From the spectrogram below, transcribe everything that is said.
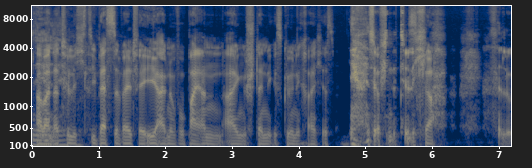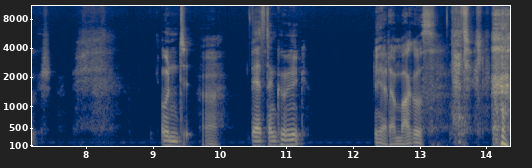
Sehr, Aber natürlich, die beste Welt wäre eh eine, wo Bayern ein eigenständiges Königreich ist. Ja, also Ist natürlich. klar. Ist ja logisch. Und Ja. wer ist dann König? Ja, der Magus. Natürlich.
